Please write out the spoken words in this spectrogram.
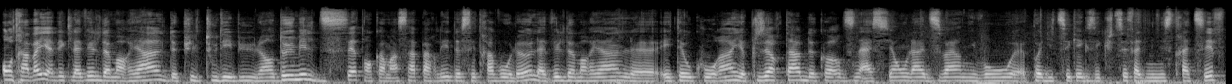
On travaille avec la Ville de Montréal depuis le tout début. En 2017, on commençait à parler de ces travaux-là. La Ville de Montréal euh, était au courant. Il y a plusieurs tables de coordination à divers niveaux, euh, politiques, exécutifs, administratifs,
